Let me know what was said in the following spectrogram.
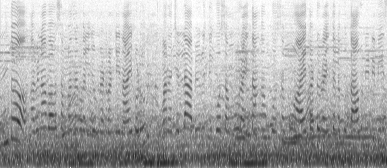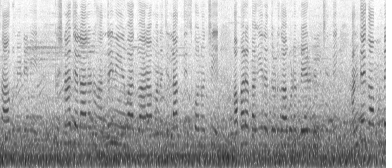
ఎంతో అవినాభావ సంబంధం కలిగి ఉన్నటువంటి నాయకుడు మన జిల్లా అభివృద్ధి కోసము రైతాంగం కోసము ఆయకట్టు రైతులకు తాగునీటిని సాగునీటిని కృష్ణా జలాలను హంద్రి నీవా ద్వారా మన జిల్లాకు తీసుకొని వచ్చి అపర భగీరథుడుగా కూడా పేరు నిలిచింది. అంతేకాకుండా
